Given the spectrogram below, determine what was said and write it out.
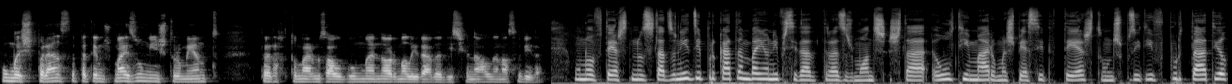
uma esperança para termos mais um instrumento para retomarmos alguma normalidade adicional na nossa vida. Um novo teste nos Estados Unidos e por cá também a Universidade de Trás-os-Montes está a ultimar uma espécie de teste, um dispositivo portátil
